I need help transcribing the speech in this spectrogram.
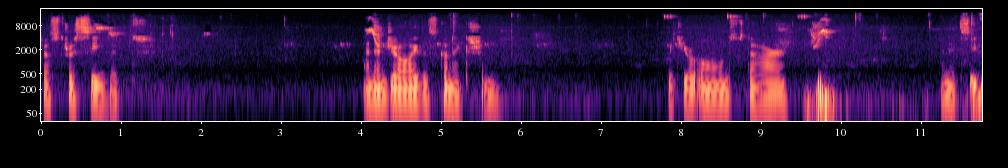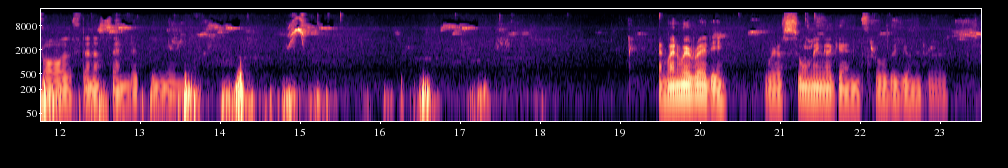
just receive it and enjoy this connection with your own star and its evolved and ascended being. And when we're ready, we're zooming again through the universe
